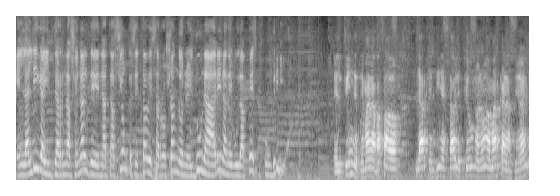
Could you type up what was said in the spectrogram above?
en la Liga Internacional de Natación que se está desarrollando en el Duna Arena de Budapest, Hungría. El fin de semana pasado, la Argentina estableció una nueva marca nacional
